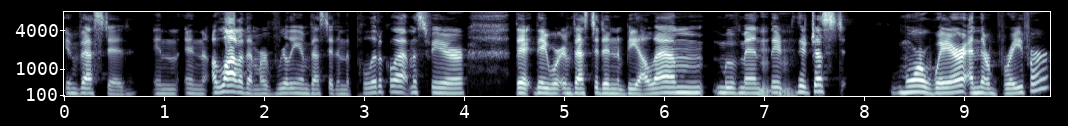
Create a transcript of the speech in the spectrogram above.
invested in, in a lot of them are really invested in the political atmosphere. They, they were invested in the BLM movement. They're, Mhm. they're just more aware and they're braver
